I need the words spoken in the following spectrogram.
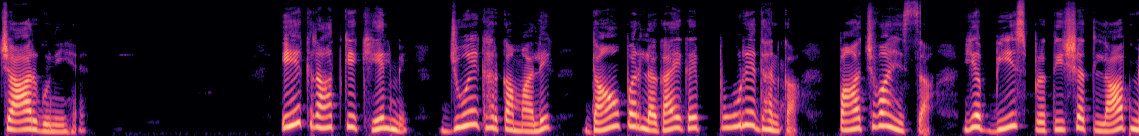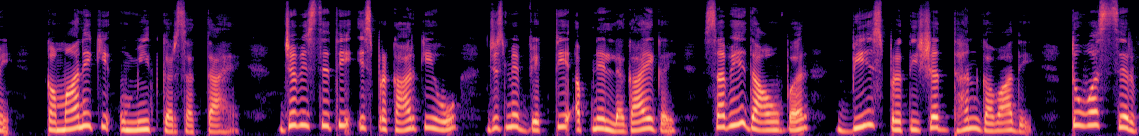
चार गुनी है। एक रात के खेल में जुए घर का मालिक दांव पर लगाए गए पूरे धन का पांचवा हिस्सा या बीस प्रतिशत लाभ में कमाने की उम्मीद कर सकता है। जब स्थिति इस प्रकार की हो, जिसमें व्यक्ति अपने लगाए गए सभी दावों पर 20 प्रतिशत धन गवा दे तो वह सिर्फ़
